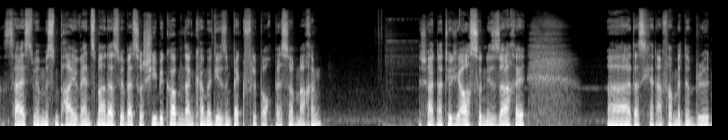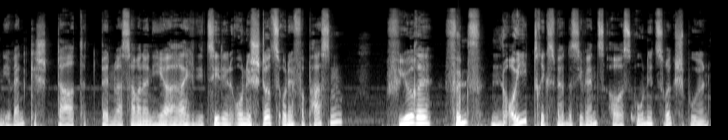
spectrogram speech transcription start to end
Das heißt, wir müssen ein paar Events machen, dass wir bessere Ski bekommen. Dann können wir diesen Backflip auch besser machen. Das halt natürlich auch so eine Sache äh, dass ich halt einfach mit einem blöden Event gestartet bin. Was haben wir denn hier? Erreiche die Ziele ohne Sturz, ohne Verpassen. Führe fünf Neutricks während des Events aus, ohne zurückspulen.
